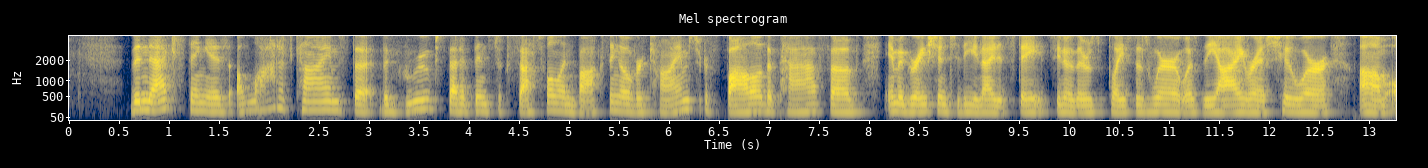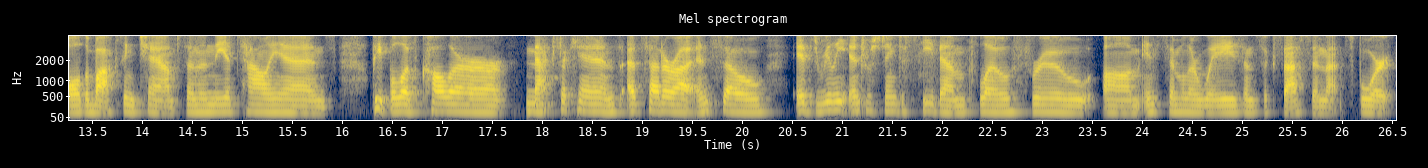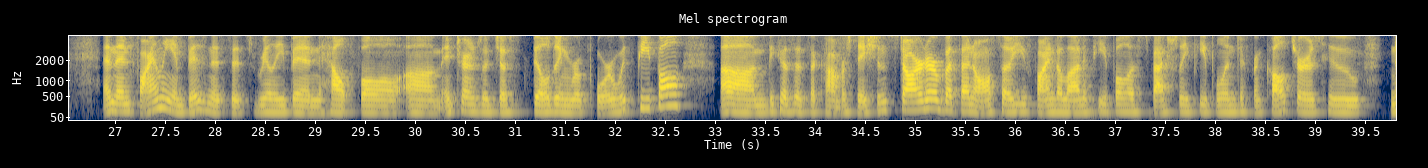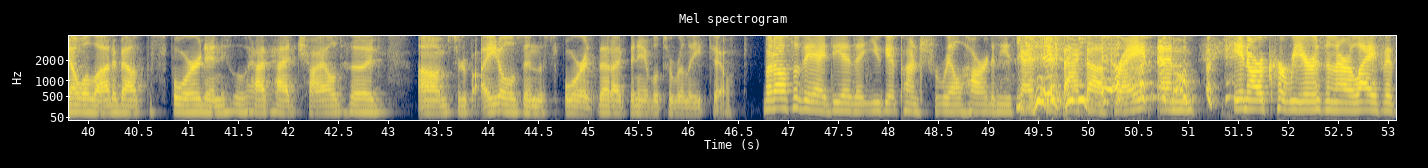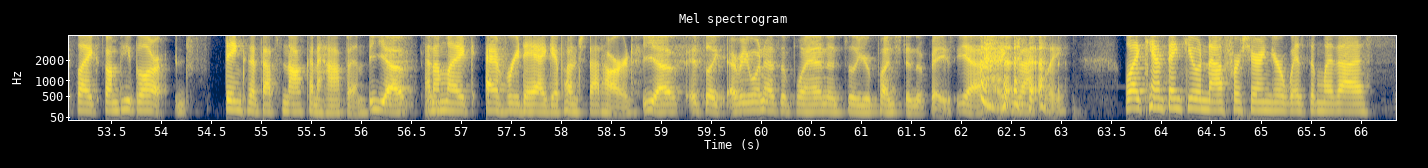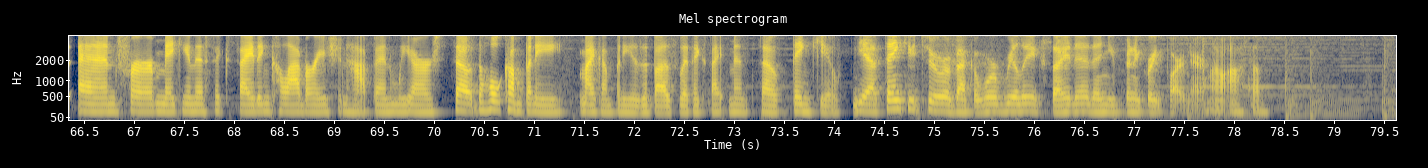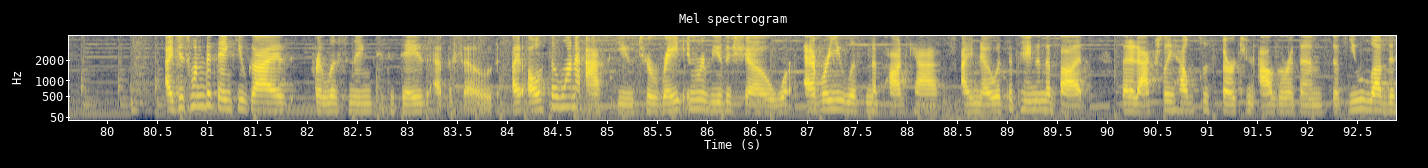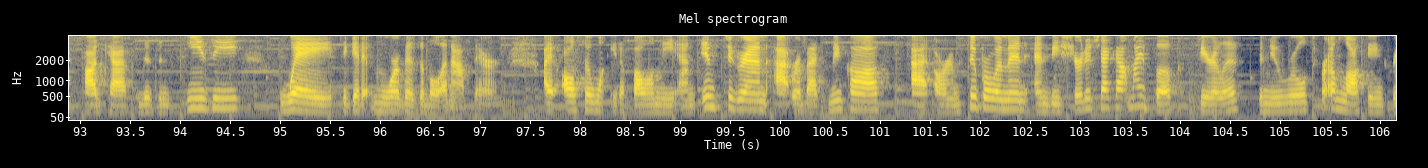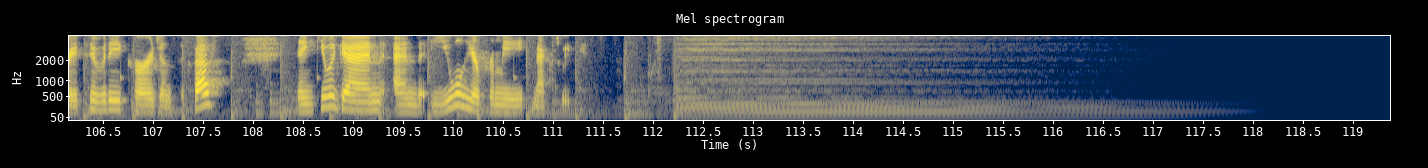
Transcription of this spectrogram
The next thing is a lot of times the the groups that have been successful in boxing over time sort of follow the paths of immigration to the United States. You know, there's places where it was the Irish who were um, all the boxing champs, and then the Italians, people of color, Mexicans, etc. And so it's really interesting to see them flow through um, in similar ways and success in that sport. And then finally, in business, it's really been helpful um, in terms of just building rapport with people um, because it's a conversation starter. But then also, you find a lot of people, especially people in different cultures, who know a lot about the sport and who have had childhood um, sort of idols in the sport that I've been able to relate to. But also the idea that you get punched real hard and these guys get back up, right? And in our careers and our life, it's like some people are think that that's not going to happen. Yeah. And I'm like, every day I get punched that hard. Yeah. It's like everyone has a plan until you're punched in the face. Yeah, exactly. well, I can't thank you enough for sharing your wisdom with us and for making this exciting collaboration happen. We are so, the whole company, my company, is a buzz with excitement. So thank you. Yeah. Thank you too, Rebecca. We're really excited and you've been a great partner. Oh, awesome. I just wanted to thank you guys for listening to today's episode. I also want to ask you to rate and review the show wherever you listen to podcasts. I know it's a pain in the butt, but it actually helps with search and algorithm. So if you love this podcast, it is an easy way to get it more visible and out there. I also want you to follow me on Instagram at Rebecca Minkoff, at RM Superwomen, and be sure to check out my book, Fearless The New Rules for Unlocking Creativity, Courage, and Success. Thank you again, and you will hear from me next week.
